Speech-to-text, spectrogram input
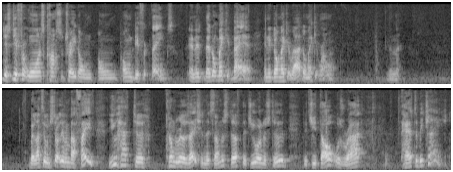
Just different ones concentrate on on on different things, and it, that don't make it bad, and it don't make it right, don't make it wrong. But like I said, when you start living by faith, you have to come to realization that some of the stuff that you understood, that you thought was right, has to be changed.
